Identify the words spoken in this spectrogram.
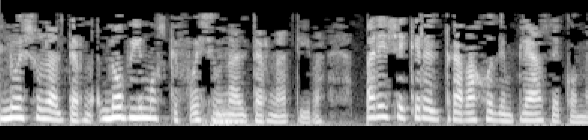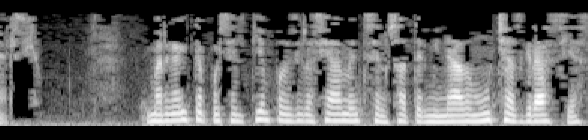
No es una alternativa, no vimos que fuese Sí. una alternativa. Parece que era el trabajo de empleadas de comercio. Margarita, pues el tiempo desgraciadamente se nos ha terminado. Muchas gracias.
